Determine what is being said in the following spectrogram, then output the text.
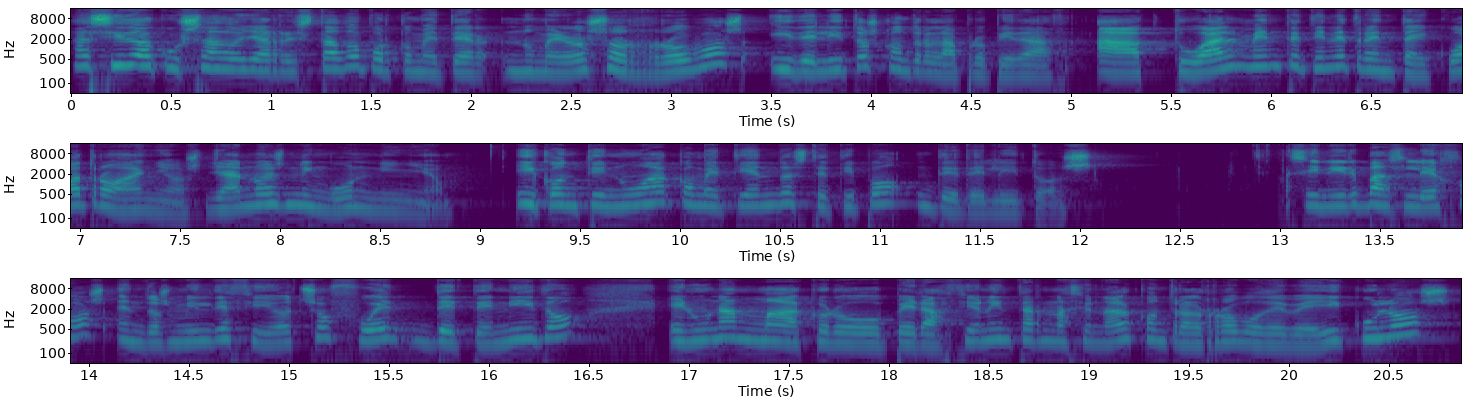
ha sido acusado y arrestado por cometer numerosos robos y delitos contra la propiedad. Actualmente tiene 34 años, ya no es ningún niño, y continúa cometiendo este tipo de delitos. Sin ir más lejos, en 2018 fue detenido en una macrooperación internacional contra el robo de vehículos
